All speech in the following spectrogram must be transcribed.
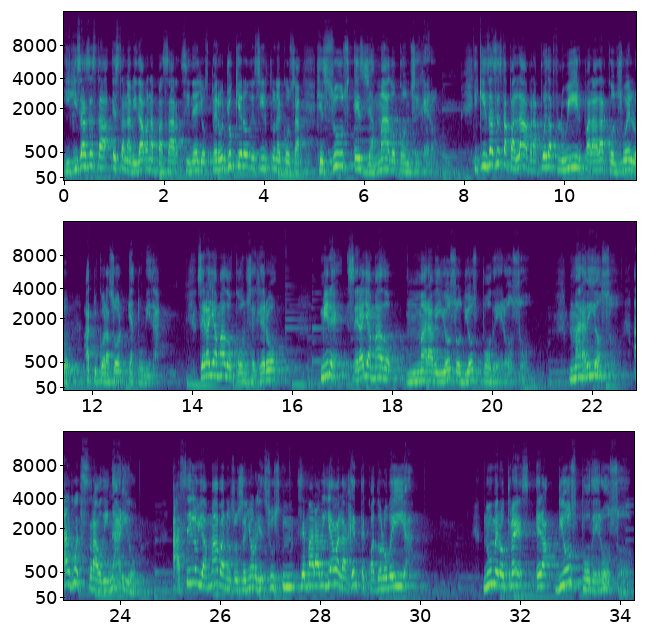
y quizás esta, esta Navidad van a pasar sin ellos, pero yo quiero decirte una cosa, Jesús es llamado consejero. Y quizás esta palabra pueda fluir para dar consuelo a tu corazón y a tu vida. Será llamado consejero. Mire, será llamado maravilloso Dios poderoso. Maravilloso. Algo extraordinario. Así lo llamaba nuestro Señor Jesús. Mm, se maravillaba la gente cuando lo veía. Número tres, era Dios poderoso.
